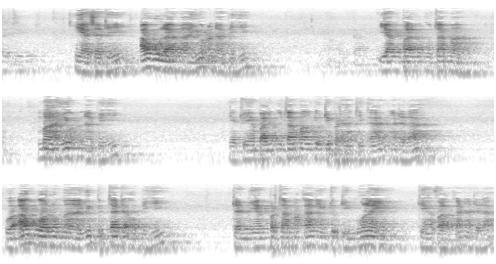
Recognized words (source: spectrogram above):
Jadi Ya, jadi aula ma yu'na bihi yang paling utama ma yu'na bihi yaitu yang paling utama untuk diperhatikan adalah wa awwalu ma yubtada'u bihi dan yang pertama kali untuk dimulai dihafalkan adalah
